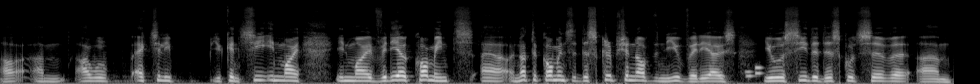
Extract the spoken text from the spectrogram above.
Uh, um, I will actually you can see in my in my video comments uh, not the comments the description of the new videos you will see the discord server um,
